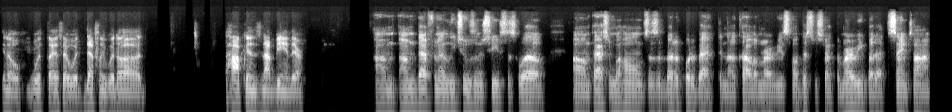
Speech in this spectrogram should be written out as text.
you know, with like I said, with definitely with uh Hopkins not being there. I'm I'm definitely choosing the Chiefs as well. Um, Patrick Mahomes is a better quarterback than uh, Kyler Murray. It's no disrespect to Murray, but at the same time,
